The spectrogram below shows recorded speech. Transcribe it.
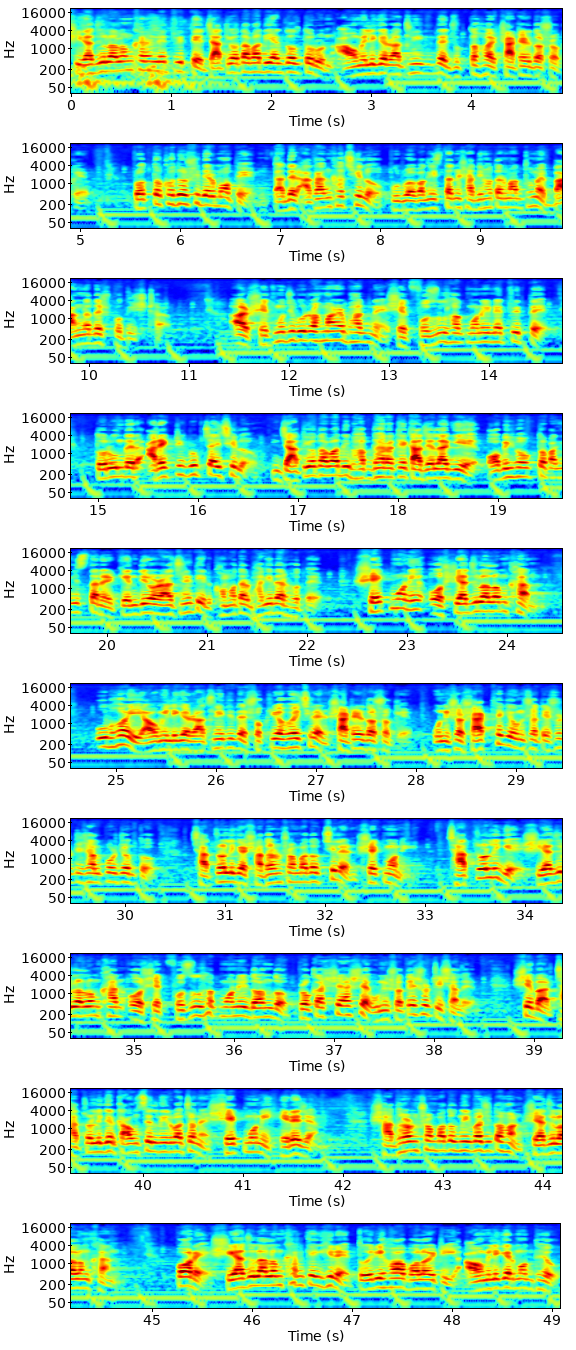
সিরাজুল আলম খানের নেতৃত্বে জাতীয়তাবাদী একদল তরুণ আওয়ামী লীগের রাজনীতিতে যুক্ত হয় ষাটের দশকে। প্রত্যক্ষদর্শীদের মতে, তাদের আকাঙ্ক্ষা ছিল পূর্ব পাকিস্তানের স্বাধীনতার মাধ্যমে বাংলাদেশ প্রতিষ্ঠা। আর শেখ মুজিবুর রহমানের ভাগ্নে শেখ ফজলুল হক মনির নেতৃত্বে তরুণদের আরেকটি গ্রুপ চাইছিল জাতীয়তাবাদী ভাবধারাকে কাজে লাগিয়ে অবিভক্ত পাকিস্তানের কেন্দ্রীয় রাজনীতির ক্ষমতার ভাগিদার হতে। শেখ মনি ও সিরাজুল আলম খান উভয়ই আওয়ামী লীগের রাজনীতিতে সক্রিয় হয়েছিলেন ষাটের দশকে। উনিশশো ষাট থেকে উনিশশো তেষট্টি সাল পর্যন্ত ছাত্রলীগের সাধারণ সম্পাদক ছিলেন শেখ মনি। ছাত্রলীগে সিরাজুল আলম খান ও শেখ ফজলুল হক মনির দ্বন্দ্ব প্রকাশ্যে আসে উনিশশো তেষট্টি সালে। সেবার ছাত্রলীগের কাউন্সিল নির্বাচনে শেখ মনি হেরে যান। সাধারণ সম্পাদক নির্বাচিত হন সিরাজুল আলম খান। পরে সিরাজুল আলম খানকে ঘিরে তৈরি হওয়া বলয়টি আওয়ামী লীগের মধ্যেও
